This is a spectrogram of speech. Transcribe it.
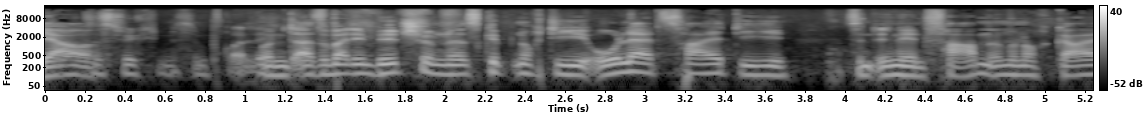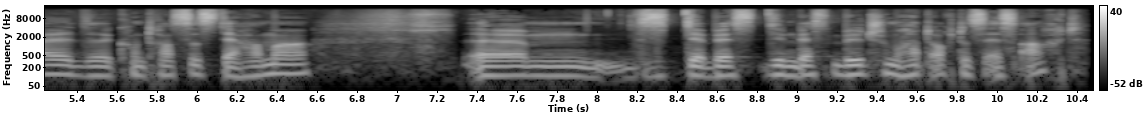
Ja, das ist wirklich ein bisschen prollig. Und also bei den Bildschirmen, ne, es gibt noch die OLEDs halt, die sind in den Farben immer noch geil. Der Kontrast ist der Hammer. Ähm, der best, den besten Bildschirm hat auch das S8.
